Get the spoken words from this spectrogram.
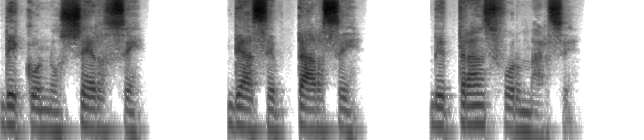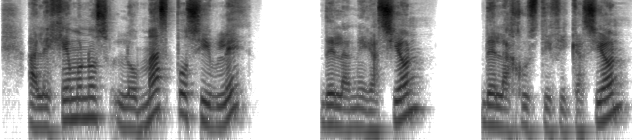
de conocerse, de aceptarse, de transformarse alejémonos lo más posible de la negación, de la justificación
